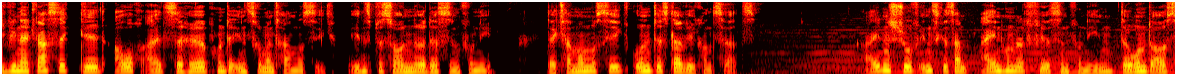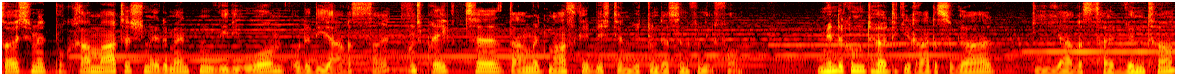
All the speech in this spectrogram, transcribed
Die Wiener Klassik gilt auch als der Höhepunkt der Instrumentalmusik, insbesondere der Sinfonie, der Kammermusik und des Klavierkonzerts. Haydn schuf insgesamt 104 Sinfonien, darunter auch solche mit programmatischen Elementen wie die Uhr oder die Jahreszeit und prägte damit maßgeblich die Entwicklung der Sinfonieform. Im Hintergrund hört ihr gerade sogar die Jahreszeit Winter.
